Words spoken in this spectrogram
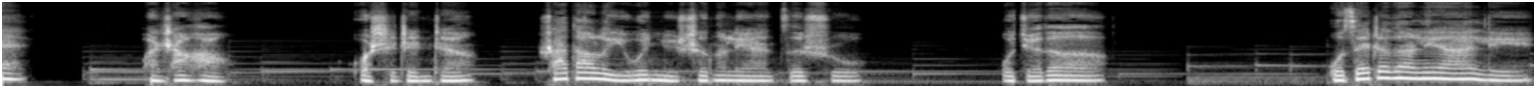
嗨，晚上好，我是真真。刷到了一位女生的恋爱自述，我觉得我在这段恋爱里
